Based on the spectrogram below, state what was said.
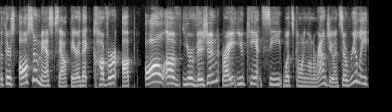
But there's also masks out there that cover up all of your vision, right? You can't see what's going on around you. And so, really,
